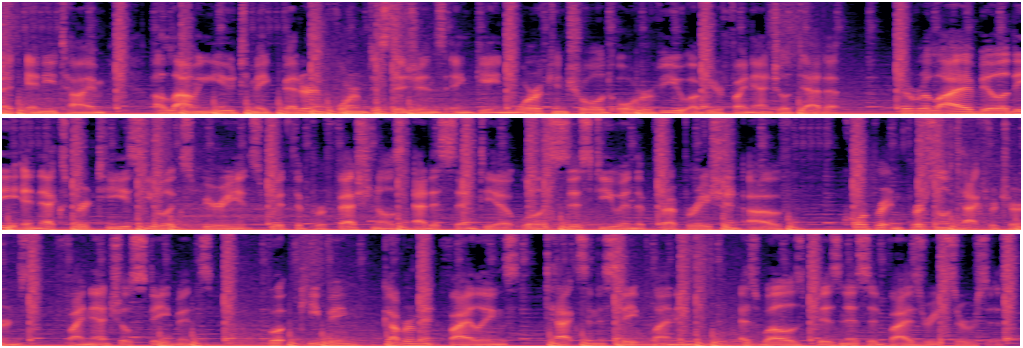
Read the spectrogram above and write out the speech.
at any time, allowing you to make better informed decisions and gain more controlled overview of your financial data. The reliability and expertise you will experience with the professionals at Ascentia will assist you in the preparation of corporate and personal tax returns, financial statements, bookkeeping, government filings, tax and estate planning, as well as business advisory services.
